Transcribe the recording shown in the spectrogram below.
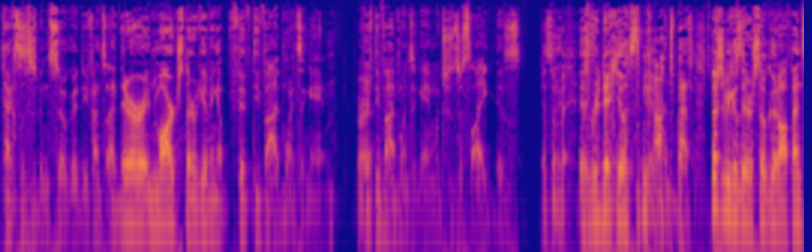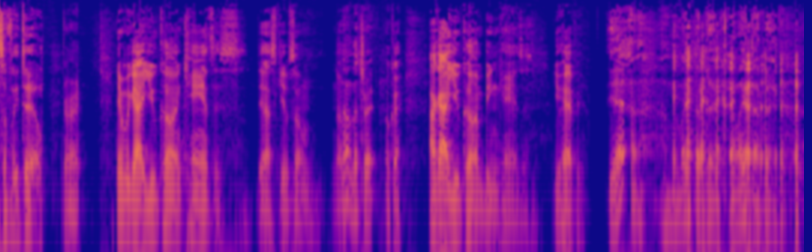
Texas has been so good defense. Uh, They're in March. They're giving up fifty five points a game, fifty five points a game, which is just like is It's is ridiculous in college basketball, especially because they're so good offensively too. right. Then we got UConn, Kansas. Did I skip something? No. No, that's right. Okay, I got UConn beating Kansas. You happy? Yeah, I like that pick. I like that pick.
